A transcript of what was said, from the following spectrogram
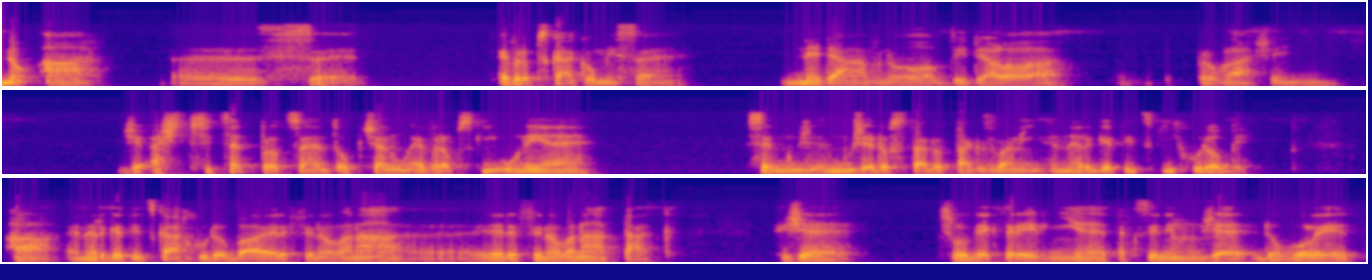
No a e, Evropská komise nedávno vydala prohlášení, že až 30% občanů Evropské unie se může, může dostat do takzvané energetické chudoby. A energetická chudoba je definovaná, je definovaná tak, že člověk, který v ní je, tak si nemůže dovolit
